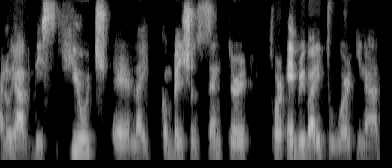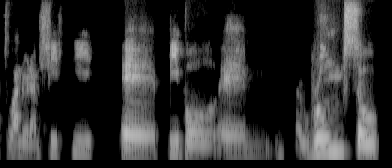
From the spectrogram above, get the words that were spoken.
and we have this huge uh, like convention center for everybody to work in a 250 uh, people um, room, so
